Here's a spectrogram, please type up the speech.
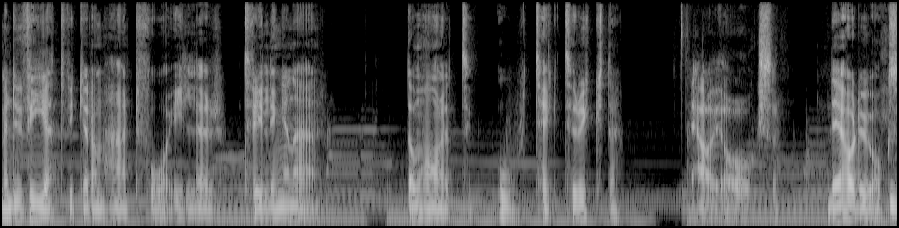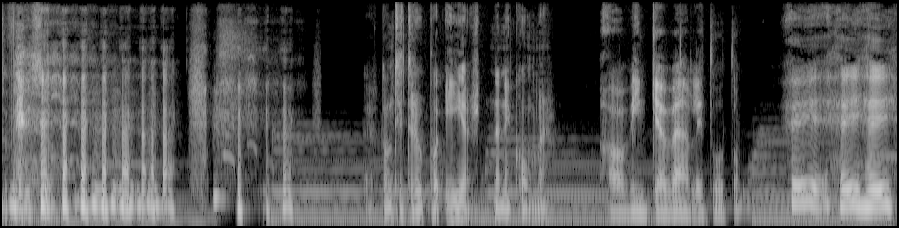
Men du vet vilka de här två Iller-tvillingarna är. De har ett otäckt rykte. Ja, jag också. Det har du också förvisso. De tittar upp på er när ni kommer. Ja, vinkar vänligt åt dem. Hej, hej, hej.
